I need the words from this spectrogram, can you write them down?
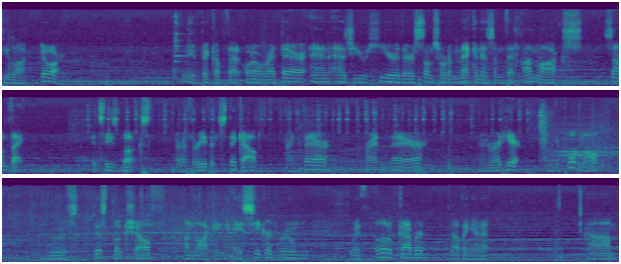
the locked door. You pick up that oil right there, and as you hear, there's some sort of mechanism that unlocks something. It's these books. There are three that stick out, right there, right there, and right here. When you pull them all, moves this bookshelf, unlocking a secret room with a little cupboard, nothing in it. Um,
